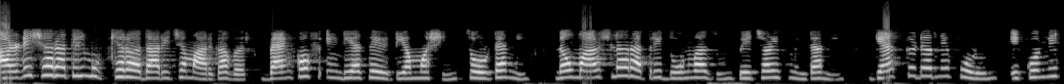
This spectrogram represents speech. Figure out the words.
आर्णी शहरातील मुख्य रहदारीच्या मार्गावर बँक ऑफ इंडियाचे एटीएम मशीन चोरट्यांनी नऊ मार्चला रात्री दोन वाजून बेचाळीस मिनिटांनी गॅस कटरने फोडून एकोणवीस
